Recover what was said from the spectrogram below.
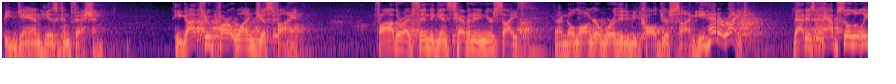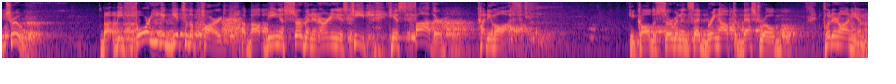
began his confession. He got through part one just fine. Father, I've sinned against heaven and in your sight, and I'm no longer worthy to be called your son. He had it right. That is absolutely true. But before he could get to the part about being a servant and earning his keep, his father cut him off. He called a servant and said, Bring out the best robe, put it on him,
